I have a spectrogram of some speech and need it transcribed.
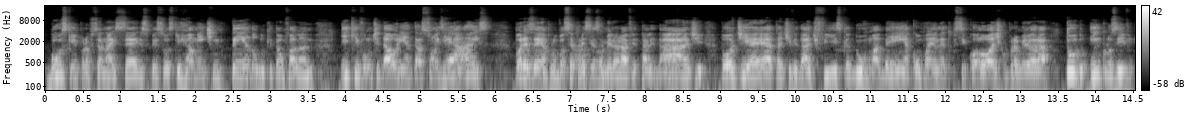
Busquem profissionais sérios, pessoas que realmente entendam do que estão falando e que vão te dar orientações reais. Por exemplo, você precisa melhorar a vitalidade, pô, dieta, atividade física, durma bem, acompanhamento psicológico para melhorar tudo, inclusive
